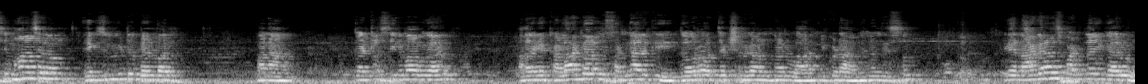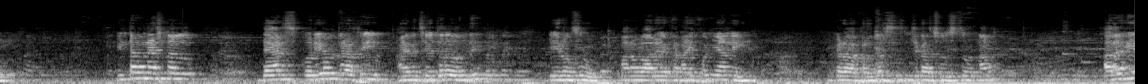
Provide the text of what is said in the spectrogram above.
సింహాచలం ఎగ్జిక్యూటివ్ మెంబర్ మన గంటల శ్రీనిబాబు గారు అలాగే కళాకారుల సంఘానికి గౌరవ అధ్యక్షులుగా ఉంటున్నారు వారిని కూడా అభినందిస్తూ. ఇక నాగరాజ్ పట్నాయక్ గారు ఇంటర్నేషనల్ డ్యాన్స్ కొరియోగ్రఫీ ఆయన చేతిలో ఉంది. ఈరోజు మనం వారి యొక్క నైపుణ్యాన్ని ఇక్కడ ప్రదర్శించగా చూస్తున్నాం అలాగే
